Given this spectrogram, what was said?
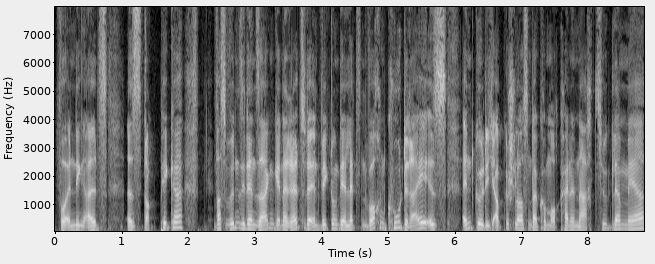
Vor allen Dingen als äh, Stockpicker. Was würden Sie denn sagen generell zu der Entwicklung der letzten Wochen? Q3 ist endgültig abgeschlossen, da kommen auch keine Nachzügler mehr.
